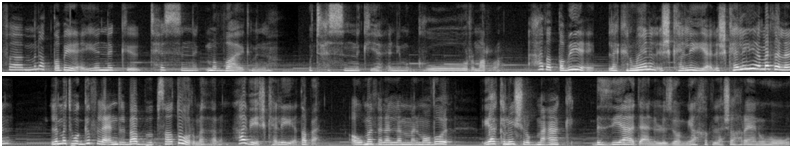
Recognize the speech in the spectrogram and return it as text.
فمن الطبيعي إنك تحس إنك متضايق منه وتحس إنك يعني مقهور مرة. هذا الطبيعي. لكن وين الإشكالية؟ الإشكالية مثلا لما توقف له عند الباب بساطور مثلا. هذه إشكالية طبعا. أو مثلا لما الموضوع ياكل ويشرب معاك بالزيادة عن اللزوم ياخذ له شهرين وهو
